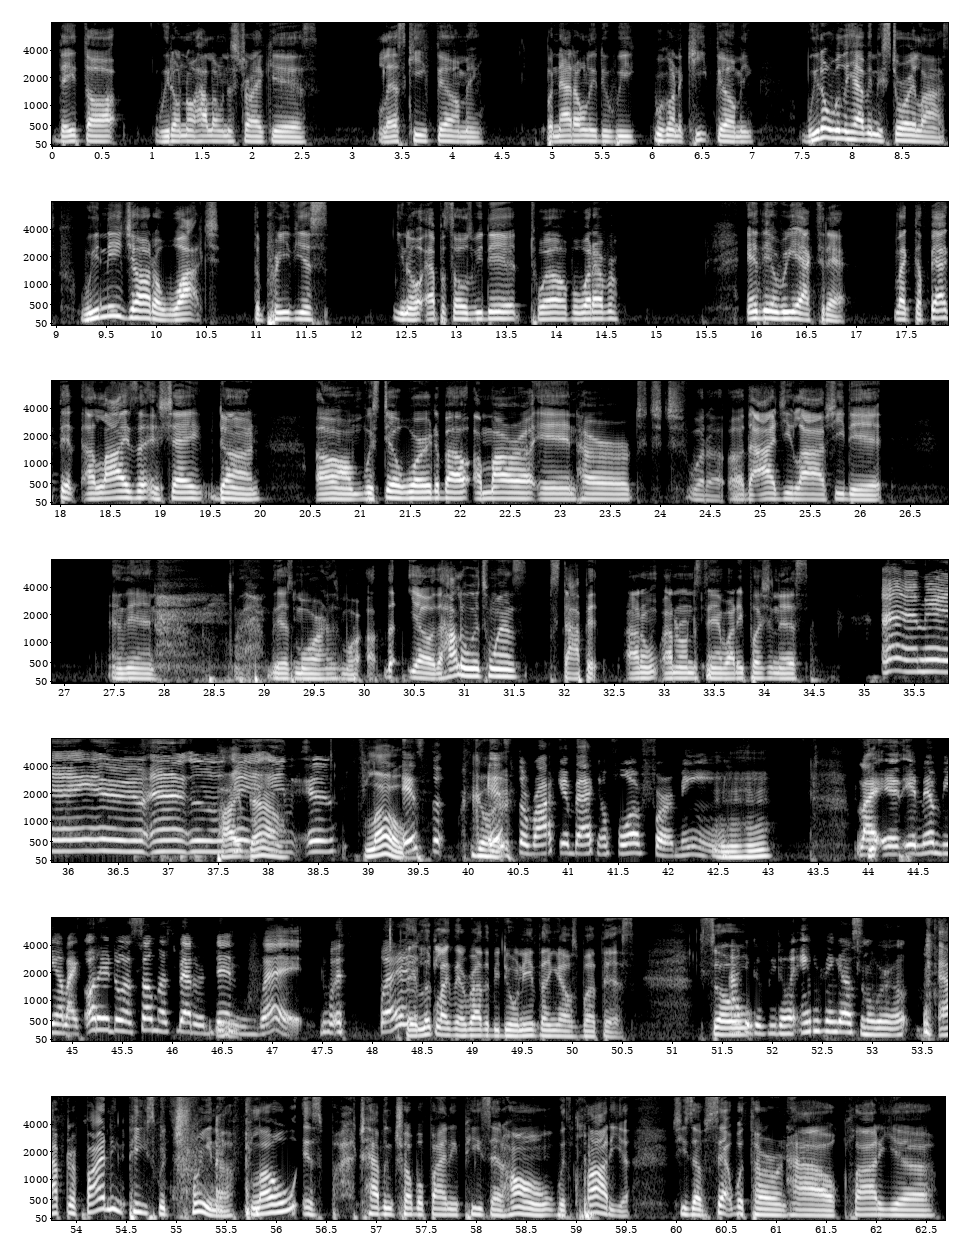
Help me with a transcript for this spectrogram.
They thought we don't know how long the strike is. Let's keep filming. But not only do we we're going to keep filming, we don't really have any storylines. We need y'all to watch the previous, you know, episodes we did, 12 or whatever, and then react to that. Like the fact that Eliza and Shay done, um, we're still worried about Amara and her what uh, uh, the IG live she did, and then there's more. There's more. Uh, the, yo, the Hollywood twins, stop it. I don't. I don't understand why they pushing this. Pipe down. Flow. It's the it's the rocking back and forth for me. Mm-hmm. Like and, and them being like, oh, they're doing so much better than Mm. what? What? What? They look like they'd rather be doing anything else but this. So I could be doing anything else in the world. after finding peace with Trina, Flo is f- having trouble finding peace at home with Claudia. She's upset with her and how Claudia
